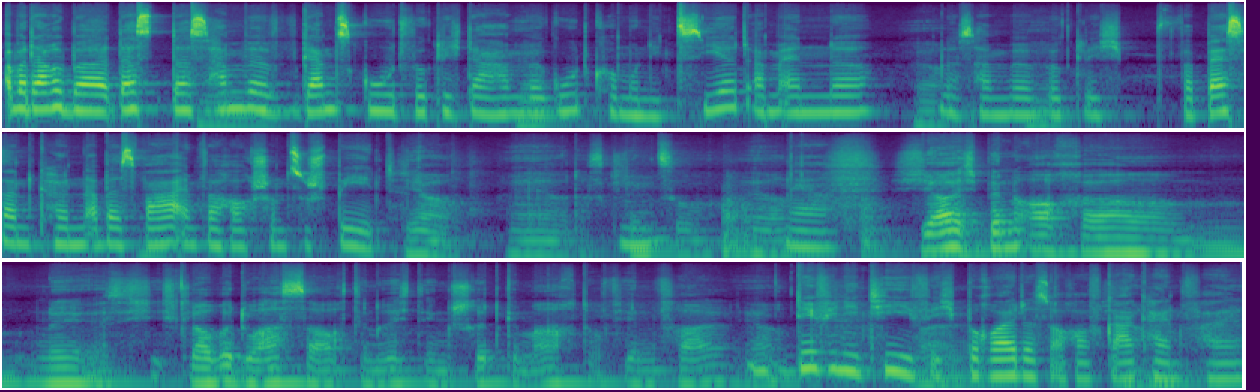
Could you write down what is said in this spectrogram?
aber darüber, das, das haben wir ganz gut, wirklich, da haben wir gut kommuniziert am Ende. Das haben wir wirklich verbessern können, aber es war einfach auch schon zu spät. Ja, ja, ja, das klingt so. Ja. Ja. ja, ich bin auch, ähm, nee, ich, ich glaube, du hast da auch den richtigen Schritt gemacht, auf jeden Fall. Ja. Definitiv, ich bereue das auch auf gar keinen Fall.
